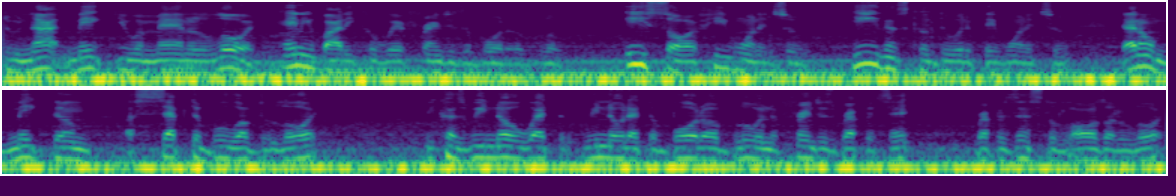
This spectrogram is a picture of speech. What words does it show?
do not make you a man of the Lord. Anybody could wear fringes and border of blue. Esau, if he wanted to. Heathens could do it if they wanted to. That don't make them acceptable of the Lord. Because we know what the, we know that the border of blue and the fringes represent represents the laws of the Lord.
